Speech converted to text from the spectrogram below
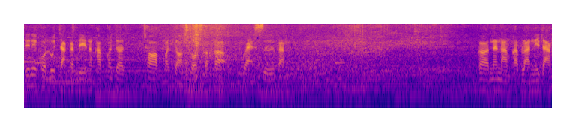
ที่นี่คนรู้จักกันดีนะครับเขาจะชอบมาจอดรถแล้วก็แวะซื้อกัน ก็แนะนำครับร้านนี้ดัง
